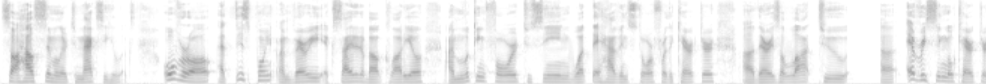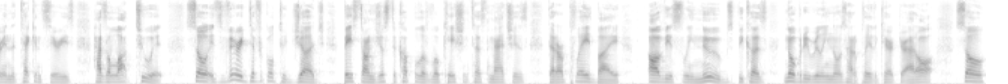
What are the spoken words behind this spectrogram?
saw how similar to Maxi he looks. Overall, at this point, I'm very excited about Claudio. I'm looking forward to seeing what they have in store for the character. Uh, there is a lot to uh, every single character in the Tekken series has a lot to it. So it's very difficult to judge based on just a couple of location test matches that are played by obviously noobs because nobody really knows how to play the character at all. So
